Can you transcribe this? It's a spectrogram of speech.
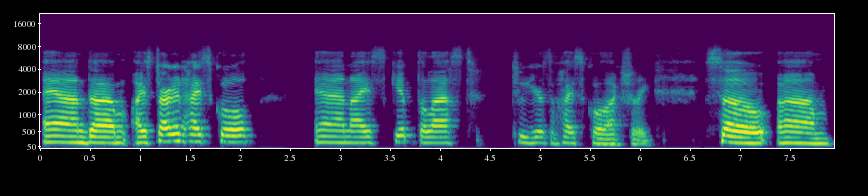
And um, I started high school, and I skipped the last two years of high school actually. So um,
